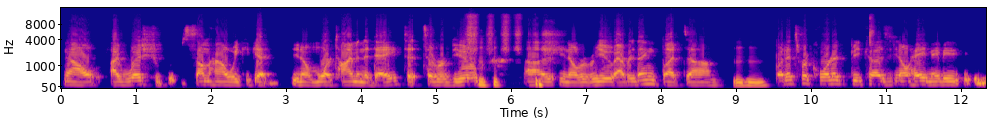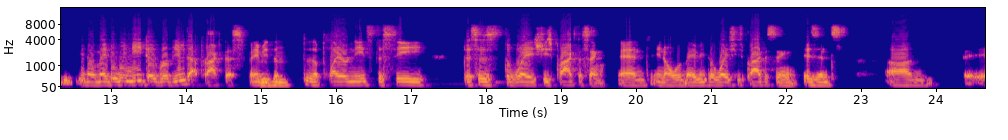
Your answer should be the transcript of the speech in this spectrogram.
now i wish somehow we could get you know more time in the day to to review uh, you know review everything but um, mm-hmm. but it's recorded because you know hey maybe you know maybe we need to review that practice maybe mm-hmm. the the player needs to see this is the way she's practicing and you know maybe the way she's practicing isn't um,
